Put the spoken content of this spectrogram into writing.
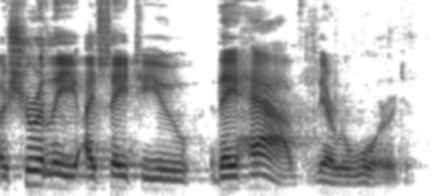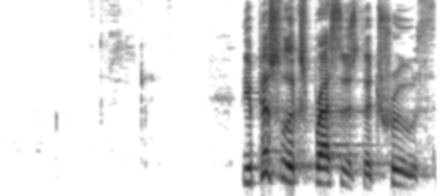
Assuredly, I say to you, they have their reward. The epistle expresses the truth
